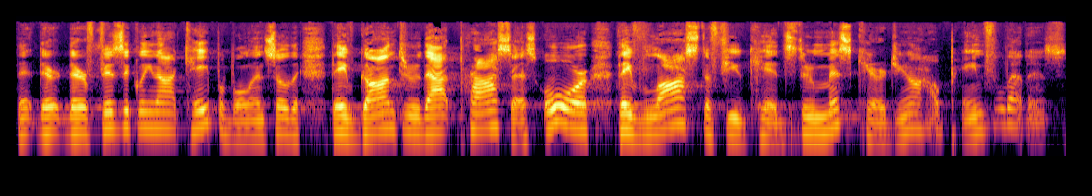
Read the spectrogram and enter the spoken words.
They're, they're physically not capable. And so they've gone through that process, or they've lost a few kids through miscarriage. You know how painful that is?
